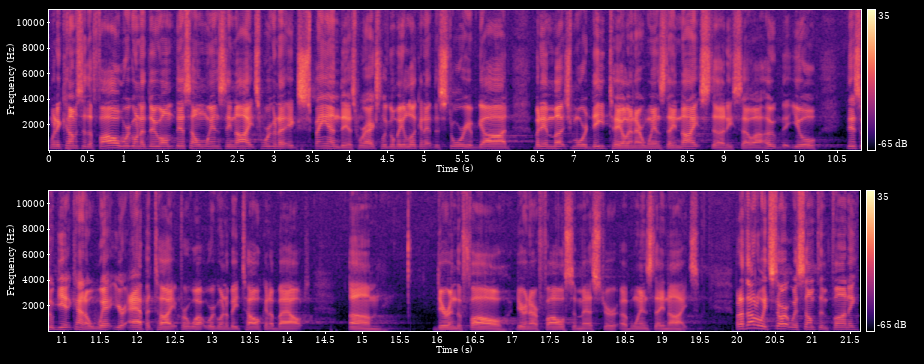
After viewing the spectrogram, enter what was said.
When it comes to the fall, we're going to do on this on Wednesday nights. We're going to expand this. We're actually going to be looking at the story of God, but in much more detail in our Wednesday night study. So I hope that you'll this will get kind of whet your appetite for what we're going to be talking about um, during the fall, during our fall semester of Wednesday nights. But I thought we'd start with something funny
